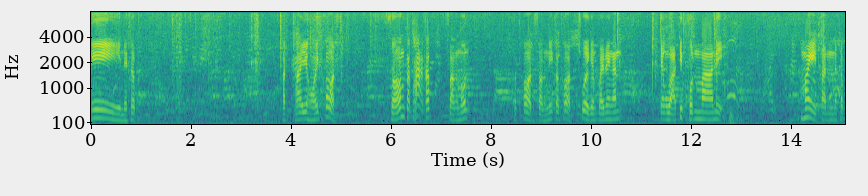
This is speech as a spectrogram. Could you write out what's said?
นี่นะครับ ผัดไทยหอยทอดสองกระทะครับฝั่งน้นก็ทอดฝั่งนี้ก็ทอดช่วยกันไปไม่งั้น จังหวะที่คนมานี่ ไม่ทันนะครับ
